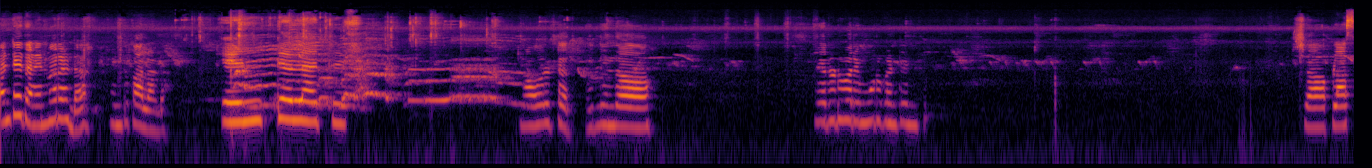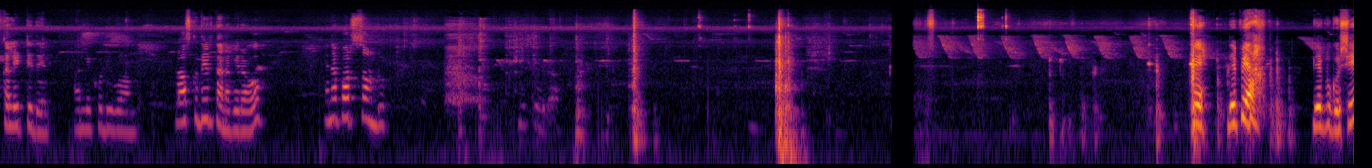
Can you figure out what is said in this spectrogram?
ಗಂಟೆ ಇಲ್ಲಿಂದ ಎರಡೂವರೆ ಮೂರು ಗಂಟೆ ಉಂಟು. ಶಾ, ಫ್ಲಾಸ್ಕಲ್ಲಿ ಇಟ್ಟಿದ್ದೇನೆ. ಅಲ್ಲಿ ಕುಡಿಯುವ ಅಂತ. ಫ್ಲಾಸ್ಕ್ ಇರ್ತಾನೆ ಬಿರವು? ಏನ ಪರ್ಸ್ ಏ, ದೀಪ್ಯಾ, ದೀಪು ಖುಷಿ?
